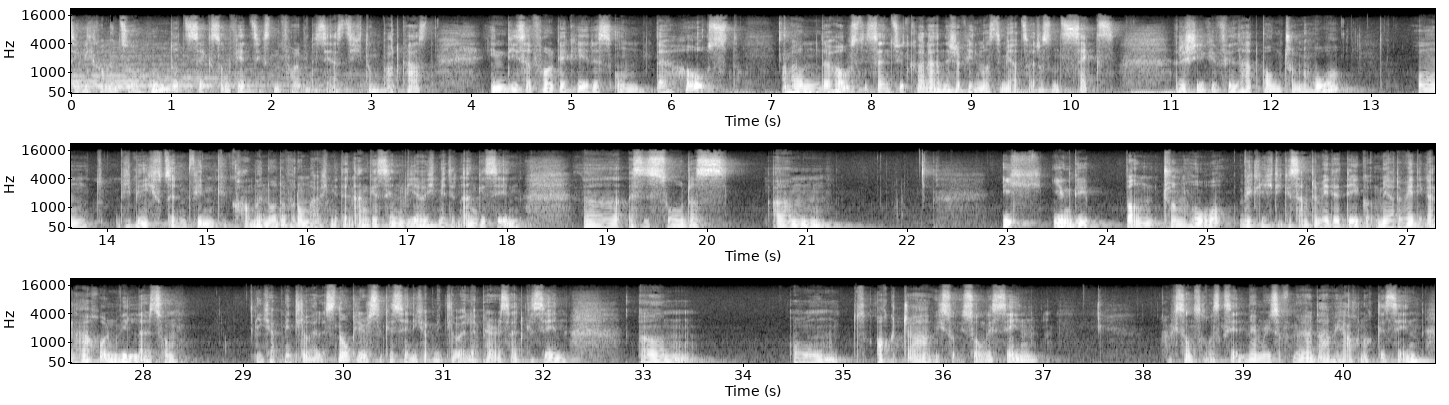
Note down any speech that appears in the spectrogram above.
Herzlich willkommen zur 146. Folge des Erstsichtung Podcast. In dieser Folge geht es um The Host. Ähm, The Host ist ein südkoreanischer Film aus dem Jahr 2006. Regie geführt hat Bong Joon-ho. Und wie bin ich zu dem Film gekommen oder warum habe ich mir den angesehen? Wie habe ich mir den angesehen? Äh, es ist so, dass ähm, ich irgendwie Bong Joon-ho wirklich die gesamte Mediathek mehr oder weniger nachholen will. Also ich habe mittlerweile Snowpiercer gesehen, ich habe mittlerweile Parasite gesehen ähm, und Okja habe ich sowieso gesehen. Habe ich sonst noch was gesehen? Memories of Murder habe ich auch noch gesehen.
